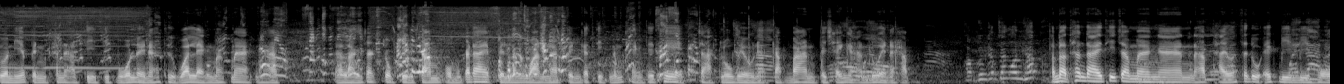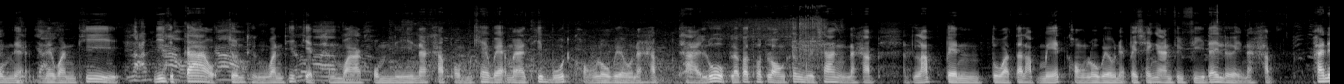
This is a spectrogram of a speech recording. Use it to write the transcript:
ตัวนี้เป็นขนาด 40 โวลต์เลยนะ ถือว่าแรงมากๆนะครับลหลังจากจบกิจกรรมผมก็ได้เป็นรางวัลนะเป็นกระติกน้ำแข็งเท่ๆจากโลเวลเนี่ยกลับบ้านไปใช้งานด้วยนะครับ ขอบคุณครับช่างอ้นครับสำหรับท่านใดที่จะมางานนะครับไทยวัสดุ x b b Home เนี่ยในวันที่ 29 จนถึงวันที่ 7 ธันวาคมนี้นะครับผมแค่แวะมาที่บูธของโลเวลนะครับถ่ายรูปแล้วก็ทดลองเครื่องมือช่างนะครับรับเป็นตัวตลับเมตรของโลเวลเนี่ยไปใช้งานฟรีๆได้เลยนะครับ ภายใน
